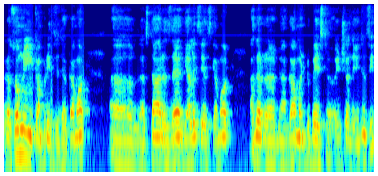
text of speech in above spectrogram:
there are so many companies which have come out uh, star is there galaxy has come out other uh, government based uh, insurance agency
